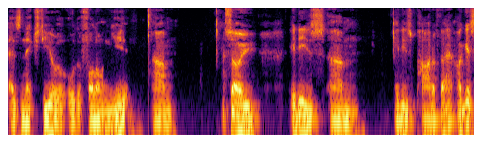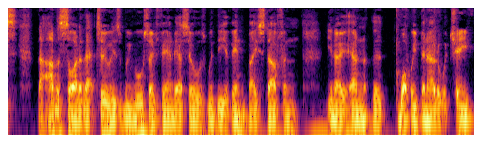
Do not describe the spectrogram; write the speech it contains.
as next year or, or the following year. Um, so it is. Um, it is part of that. I guess the other side of that too is we've also found ourselves with the event based stuff and you know and the what we've been able to achieve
